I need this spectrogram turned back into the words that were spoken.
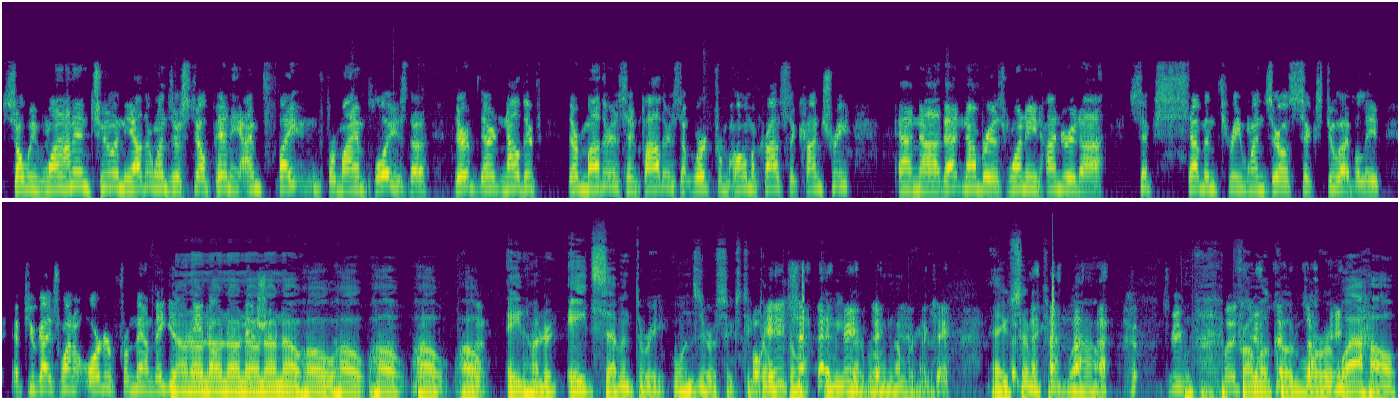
so we won in two, and the other ones are still pending. I'm fighting for my employees. The, they're they're now they're they're mothers and fathers that work from home across the country, and uh, that number is one eight hundred. Uh, six seven three one zero six two, I believe. If you guys want to order from them, they get no, no, no, no, no, no, no. Ho, ho, ho, ho, ho. 800 873 1062. Don't, don't give me my wrong number here. Okay. 873. Wow. Promo code War Room. Wow.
